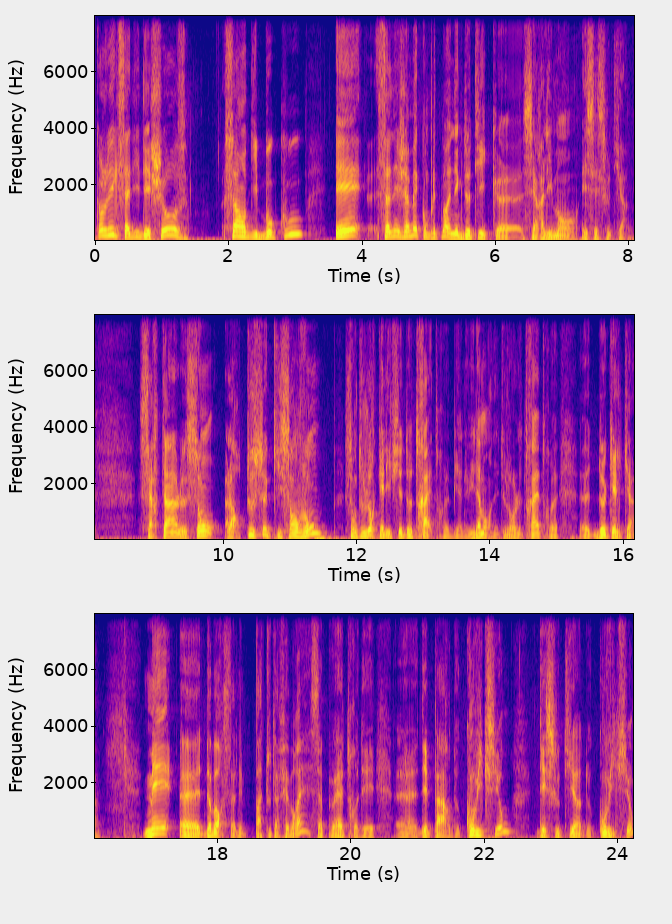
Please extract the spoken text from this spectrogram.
Quand je dis que ça dit des choses, ça en dit beaucoup et ça n'est jamais complètement anecdotique, euh, ces ralliements et ces soutiens. Certains le sont. Alors tous ceux qui s'en vont sont toujours qualifiés de traîtres, bien évidemment. On est toujours le traître euh, de quelqu'un. Mais d'abord, ça n'est pas tout à fait vrai. Ça peut être des départs de conviction, des soutiens de conviction,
